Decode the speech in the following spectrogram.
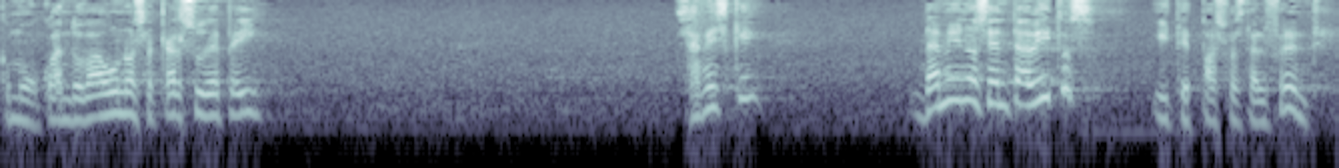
Como cuando va uno a sacar su DPI. ¿Sabes qué? Dame unos centavitos y te paso hasta el frente.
